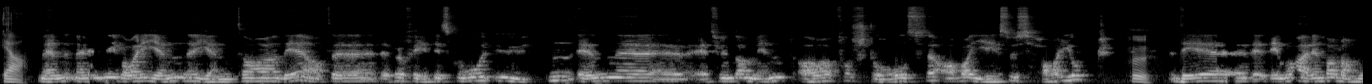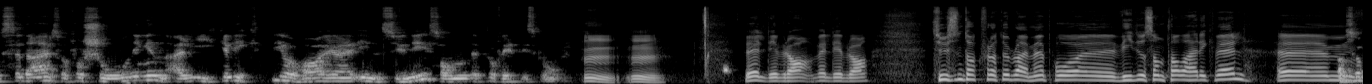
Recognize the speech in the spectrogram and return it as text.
Ja. Men, men vi var igjen gjenta det at eh, det profetiske ord uten en, eh, et fundament av forståelse av hva Jesus har gjort, det, det, det må være en balanse der. Så forsoningen er like viktig å ha eh, innsyn i som det profetiske ord. Mm, mm. Veldig bra. Veldig bra. Tusen takk for at du ble med på videosamtale her i kveld. Um, Altså,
